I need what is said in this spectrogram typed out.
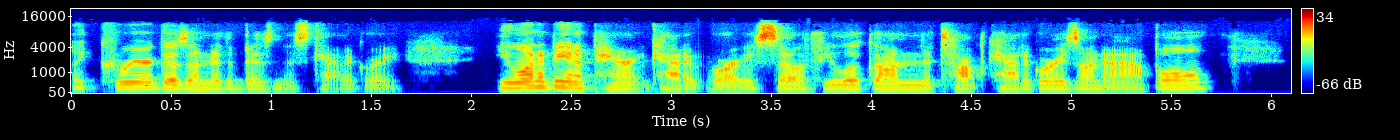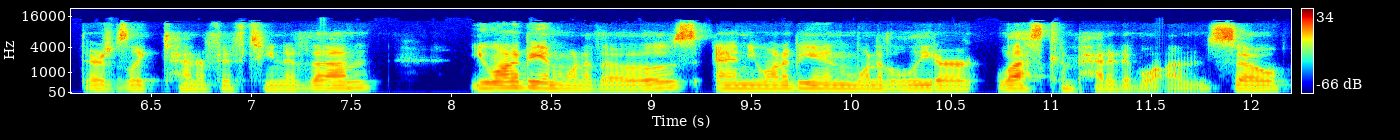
like career goes under the business category. You want to be in a parent category. So if you look on the top categories on Apple, there's like 10 or 15 of them. You want to be in one of those and you want to be in one of the leader less competitive ones. So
